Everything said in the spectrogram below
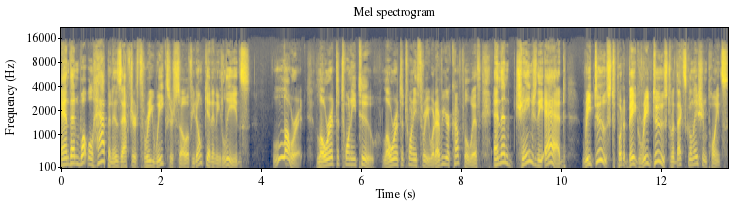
And then what will happen is after three weeks or so, if you don't get any leads, lower it. Lower it to 22, lower it to 23, whatever you're comfortable with, and then change the ad reduced. Put a big reduced with exclamation points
